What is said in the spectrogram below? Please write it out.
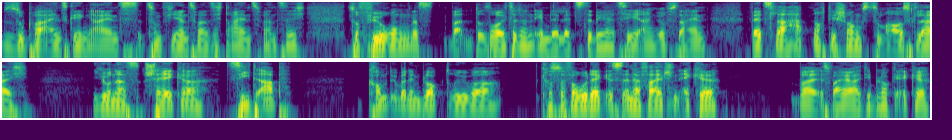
super 1 gegen 1 zum 24-23 zur Führung. Das, war, das sollte dann eben der letzte BHC-Angriff sein. Wetzlar hat noch die Chance zum Ausgleich. Jonas Schelker zieht ab, kommt über den Block drüber. Christopher Rudek ist in der falschen Ecke, weil es war ja halt die Blockecke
